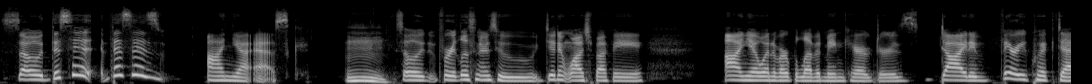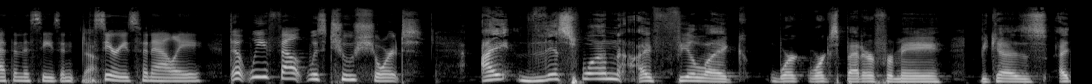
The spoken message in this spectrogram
so this is this is Anya esque. Mm. So for listeners who didn't watch Buffy, Anya, one of our beloved main characters, died a very quick death in the season series finale that we felt was too short. I this one I feel like work works better for me because I,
